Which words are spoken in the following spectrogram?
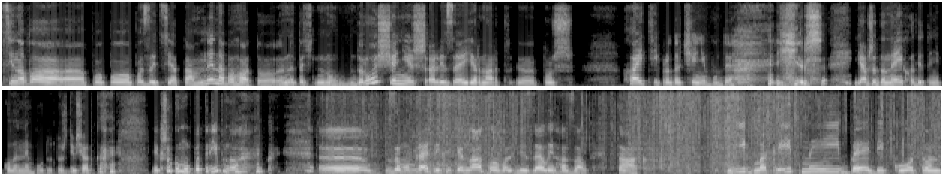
Цінова е, позиція там не набагато не ну, дорожча, ніж Алізе Єрнард. Тож хай тій продавчині буде гірше. Я вже до неї ходити ніколи не буду. Тож, дівчатка, якщо кому потрібно, е, замовляйте тільки нако, візелий газал. Так. І блакитний бебі котон.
